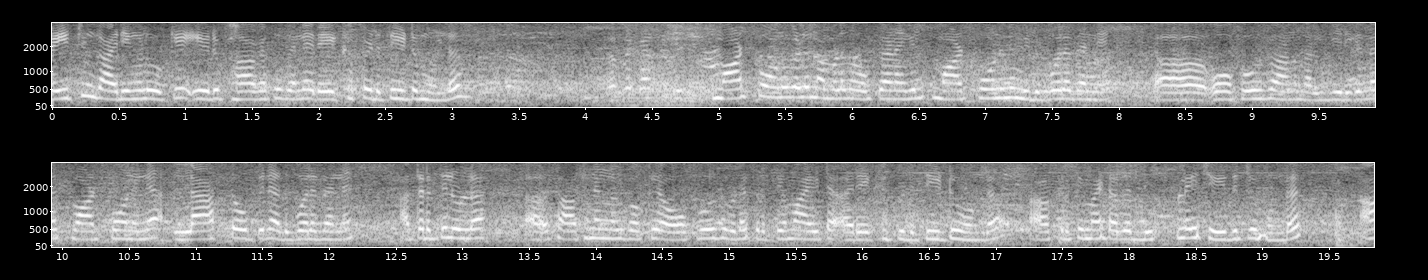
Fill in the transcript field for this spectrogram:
റേറ്റും കാര്യങ്ങളും ഒക്കെ ഈ ഒരു ഭാഗത്ത് തന്നെ രേഖപ്പെടുത്തിയിട്ടുമുണ്ട്. സ്മാർട്ട് ഫോണുകൾ നമ്മൾ നോക്കുകയാണെങ്കിൽ സ്മാർട്ട് ഫോണിനും ഇതുപോലെ തന്നെ ഓഫേഴ്സാണ് നൽകിയിരിക്കുന്നത്. സ്മാർട്ട് ഫോണിന് ലാപ്ടോപ്പിന് അതുപോലെ തന്നെ അത്തരത്തിലുള്ള സാധനങ്ങൾക്കൊക്കെ ഓഫേഴ്സ് ഇവിടെ കൃത്യമായിട്ട് രേഖപ്പെടുത്തിയിട്ടുമുണ്ട് കൃത്യമായിട്ട് അത് ഡിസ്പ്ലേ ചെയ്തിട്ടുമുണ്ട്. ആ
